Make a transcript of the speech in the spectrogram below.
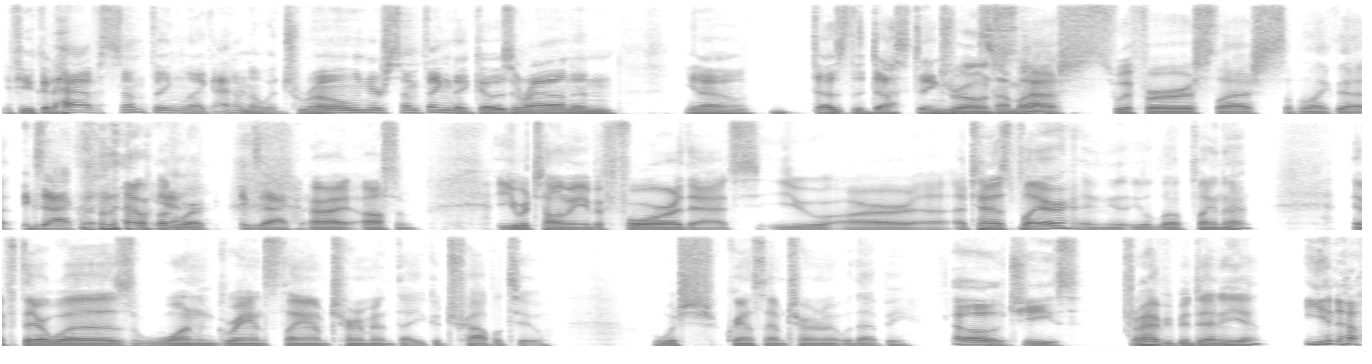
if you could have something like I don't know, a drone or something that goes around and you know does the dusting Drone somehow. slash Swiffer slash something like that. exactly that would Yeah, work. exactly. All right, awesome. You were telling me before that you are a tennis player and you, you love playing that. If there was one Grand Slam tournament that you could travel to, which Grand Slam tournament would that be? Oh, geez, Or have you been to any yet? you know,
